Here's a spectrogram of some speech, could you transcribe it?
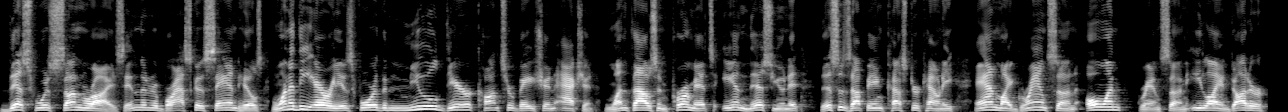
This was sunrise in the Nebraska Sandhills, one of the areas for the mule deer conservation action. 1,000 permits in this unit. This is up in Custer County. And my grandson, Owen, grandson, Eli, and daughter,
